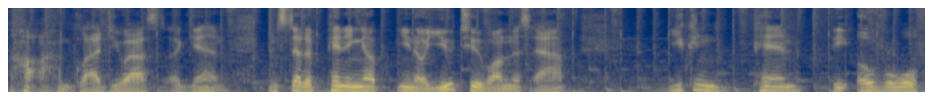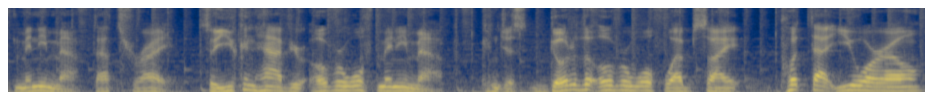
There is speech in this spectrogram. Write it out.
I'm glad you asked again. Instead of pinning up, you know, YouTube on this app, you can pin the Overwolf minimap. That's right. So you can have your Overwolf minimap. You can just go to the Overwolf website, put that URL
